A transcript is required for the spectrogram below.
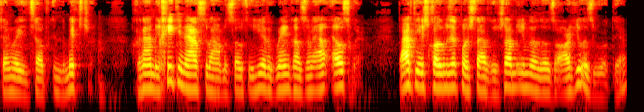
generate itself in the mixture. So to hear the grain comes from elsewhere. Even though those are arguers who wrote there.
